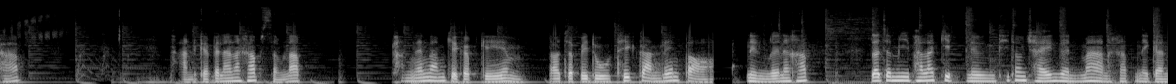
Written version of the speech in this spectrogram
ครับ ผ่านกันไปแล้วนะครับสำหรับคำแนะนำเกี่ยวกับเกม เราจะไปดูทริคการเล่นต่อหนึ่งเลยนะครับ เราจะมีภารกิจหนึ่งที่ต้องใช้เงินมากนะครับ ในการ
